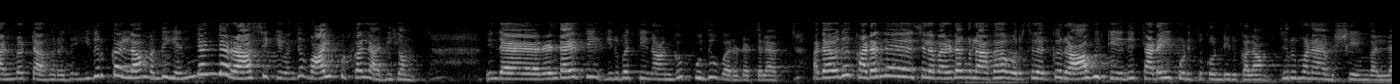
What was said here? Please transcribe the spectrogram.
கன்வெர்ட் ஆகிறது இதற்கெல்லாம் வந்து எந்தெந்த ராசிக்கு வந்து வாய்ப்புகள் அதிகம்? இந்த ரெண்டாயிரத்தி இருபத்தி நான்கு புது வருடத்துல. அதாவது கடந்த சில வருடங்களாக ஒரு சிலருக்கு ராகு கேது தடை கொடுத்து கொண்டிருக்கலாம் திருமண விஷயங்கள்ல.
